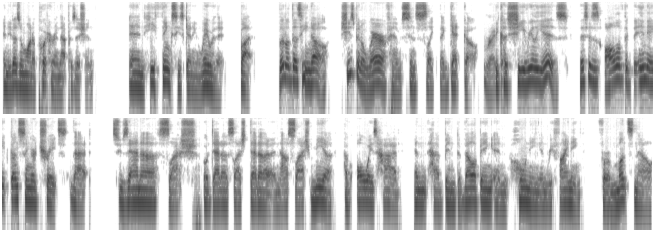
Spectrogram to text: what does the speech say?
and he doesn't want to put her in that position. And he thinks he's getting away with it, but little does he know, she's been aware of him since like the get go. Right. Because she really is. This is all of the innate gunslinger traits that Susanna slash Odetta slash Detta and now slash Mia have always had and have been developing and honing and refining for months now.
